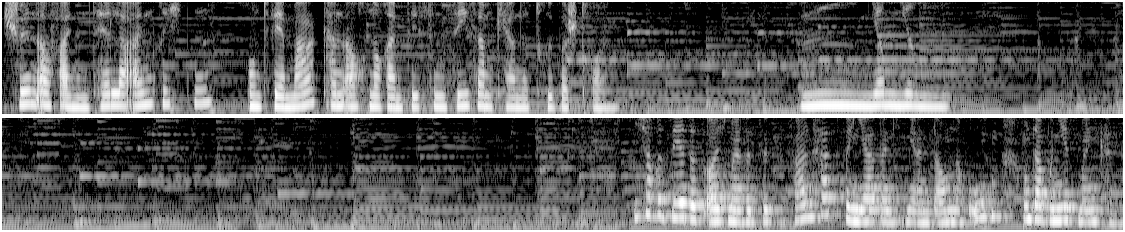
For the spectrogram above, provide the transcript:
Schön auf einem Teller einrichten und wer mag, kann auch noch ein bisschen Sesamkerne drüber streuen. Mmm, yum, yum. Ich hoffe sehr, dass euch mein Rezept gefallen hat. Wenn ja, dann gebt mir einen Daumen nach oben und abonniert meinen Kanal.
